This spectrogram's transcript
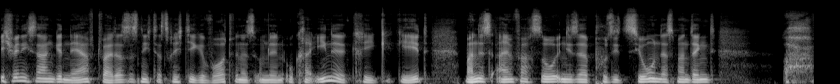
ich will nicht sagen genervt, weil das ist nicht das richtige Wort, wenn es um den Ukraine-Krieg geht. Man ist einfach so in dieser Position, dass man denkt, oh,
